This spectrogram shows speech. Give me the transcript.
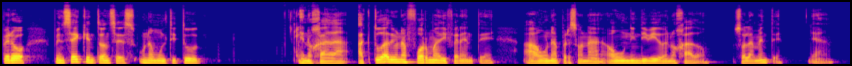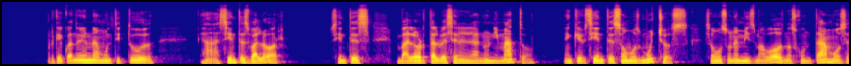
Pero pensé que entonces una multitud enojada actúa de una forma diferente a una persona o un individuo enojado solamente, ¿ya? Porque cuando hay una multitud, ah, sientes valor, sientes valor tal vez en el anonimato, en que sientes somos muchos, somos una misma voz, nos juntamos,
